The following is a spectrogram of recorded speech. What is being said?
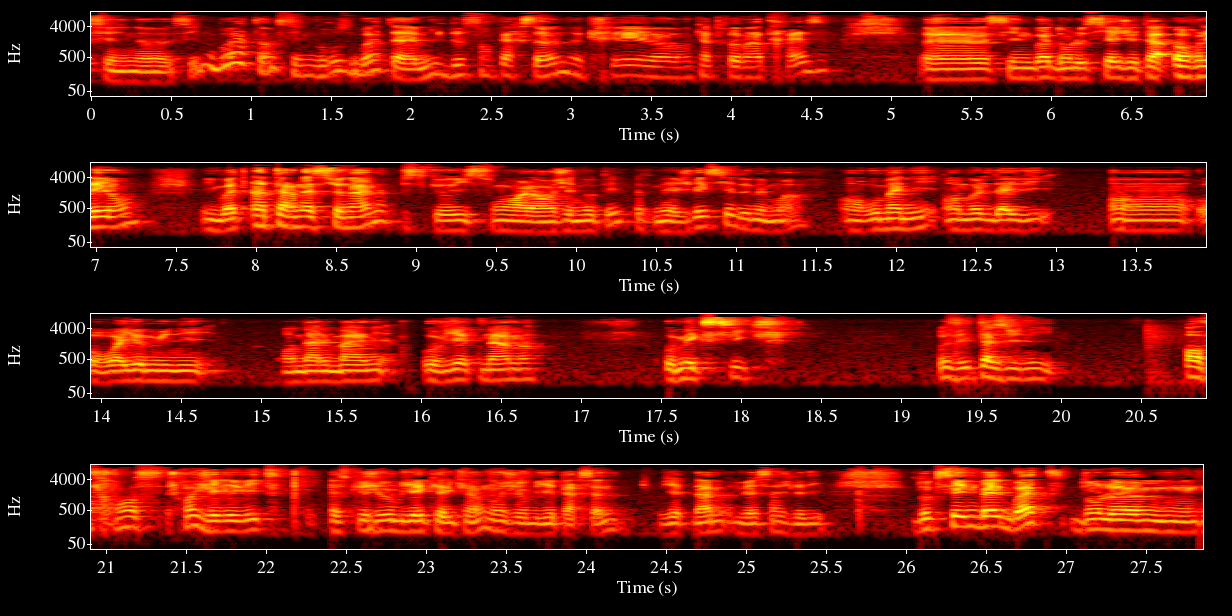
c'est une, une, boîte, hein, c'est une grosse boîte à 1200 personnes, créée euh, en 93. Euh, c'est une boîte dont le siège est à Orléans, une boîte internationale, puisqu'ils sont, alors j'ai noté, mais je vais essayer de mémoire, en Roumanie, en Moldavie, au Royaume-Uni, en Allemagne, au Vietnam, au Mexique, aux États-Unis, en France. Je crois que j'ai les vite. Est-ce que j'ai oublié quelqu'un? Non, j'ai oublié personne. Vietnam, USA, je l'ai dit. Donc c'est une belle boîte dont le,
